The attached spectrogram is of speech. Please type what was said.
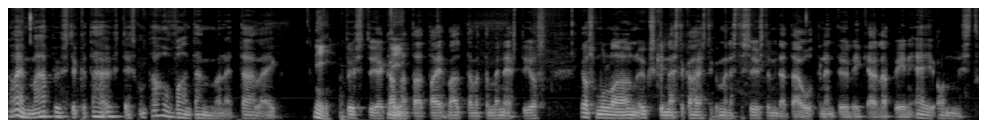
no en mä pystykö, tämä yhteiskunta on vaan tämmöinen, että täällä ei niin. pysty ja kannata niin. tai välttämättä menesty, jos jos mulla on yksikin näistä 20 syystä, mitä tämä uutinen tyyli käy läpi, niin ei onnistu.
